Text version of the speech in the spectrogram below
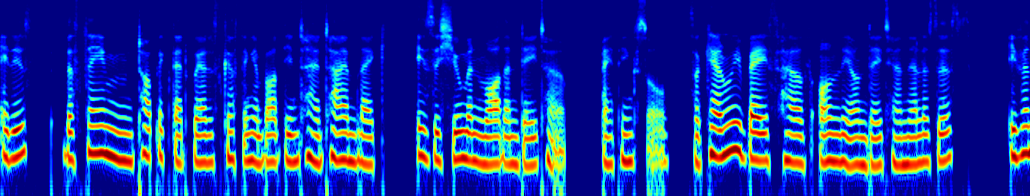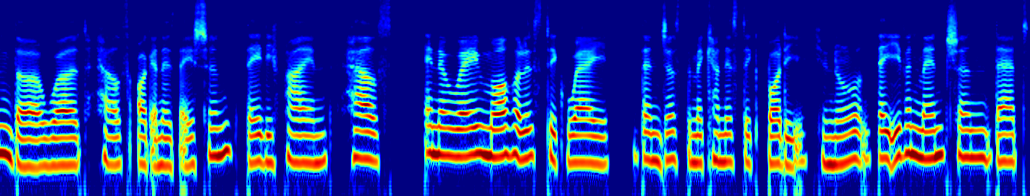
It is the same topic that we're discussing about the entire time like, is a human more than data? I think so. So, can we base health only on data analysis? Even the World Health Organization, they define health in a way more holistic way than just the mechanistic body, you know. They even mention that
